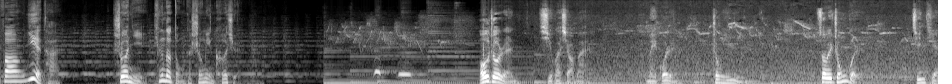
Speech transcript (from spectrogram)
方夜谭，说你听得懂的生命科学。欧洲人喜欢小麦，美国人忠于玉米。作为中国人，今天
